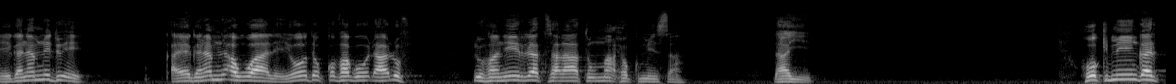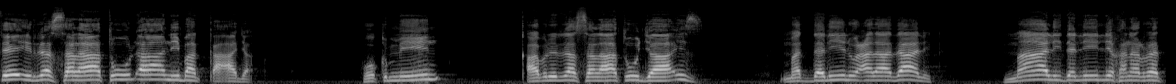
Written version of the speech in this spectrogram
إيغا نمني دو إيه إيغا نمني أولي يو تقو فقو دا لفني الرد صلاة ما حكم سا طيب حكمين قرتي الرد صلاة لا نبقى أجا حكمين قبر الرد صلاة جائز ما الدليل على ذلك ما لدليل الرد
